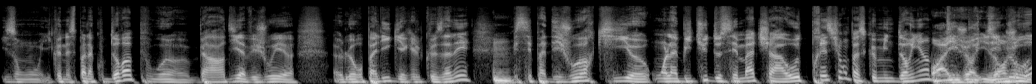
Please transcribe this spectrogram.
Ils ont, ils connaissent pas la Coupe d'Europe. Où euh, Berardi avait joué euh, l'Europa League il y a quelques années. Hmm. Mais c'est pas des joueurs qui euh, ont l'habitude de ces matchs à haute pression parce que mine de rien, Ouais, ils, jouent- ils en jouent,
